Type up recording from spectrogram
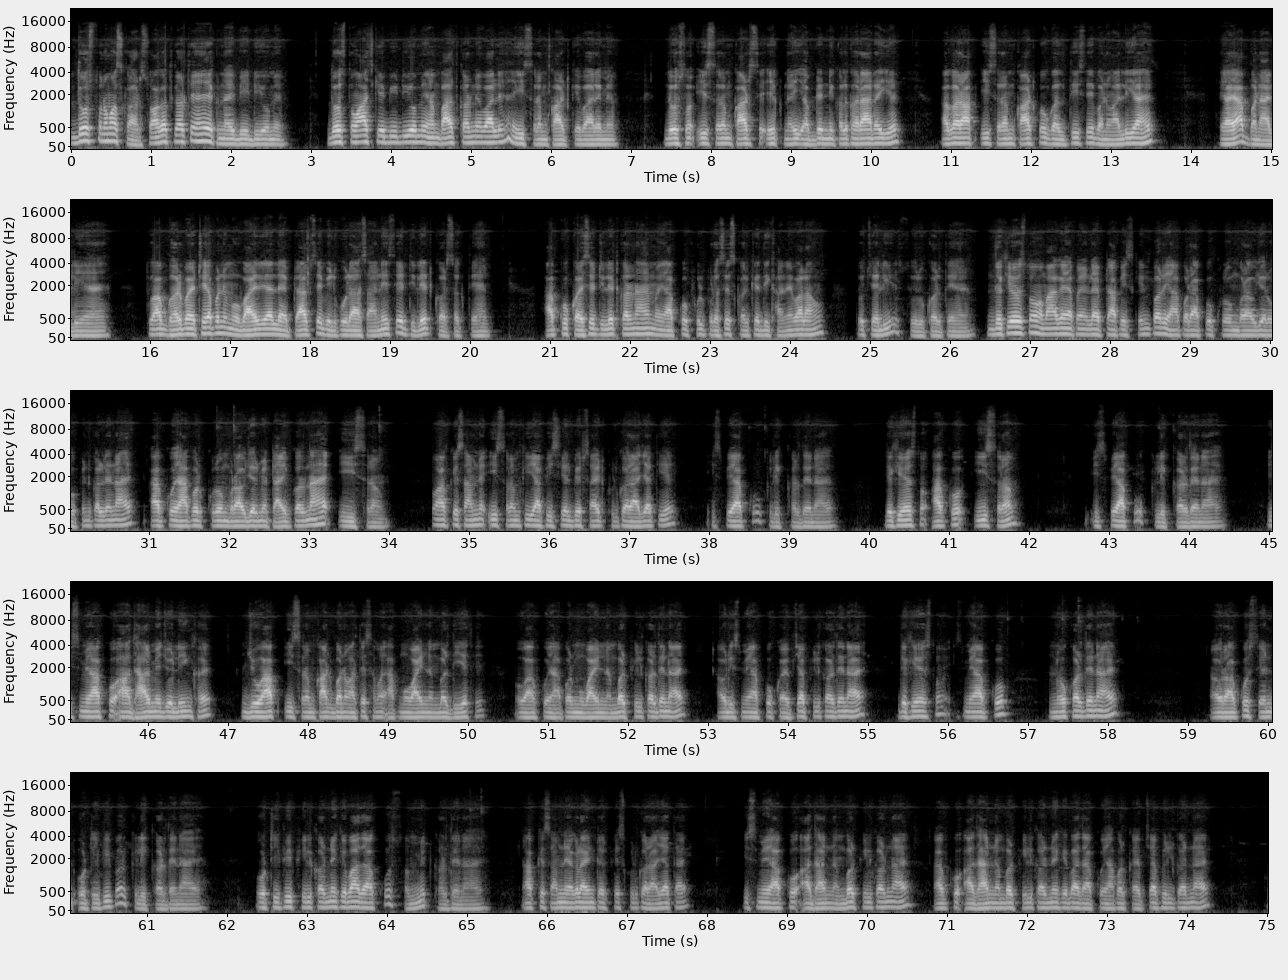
दोस्तों, नमस्कार। स्वागत करते हैं एक नए वीडियो में। दोस्तों, आज के वीडियो में हम बात करने वाले हैं ई श्रम कार्ड के बारे में। दोस्तों, ई श्रम कार्ड से एक नई अपडेट निकल कर आ रही है। अगर आप ई श्रम कार्ड को गलती से बनवा लिया है या आप बना लिए हैं तो आप घर बैठे अपने मोबाइल या लैपटॉप से बिल्कुल आसानी से डिलीट कर सकते हैं। आपको कैसे डिलीट करना है, मैं आपको फुल प्रोसेस करके दिखाने वाला हूँ। तो चलिए शुरू करते हैं। देखिए दोस्तों, हम आ गए अपने लैपटॉप स्क्रीन पर। यहाँ पर आपको क्रोम ब्राउज़र ओपन कर लेना है। आपको यहाँ पर क्रोम ब्राउज़र में टाइप करना है ई श्रम तो आपके सामने ई श्रम की ऑफिशियल वेबसाइट खुलकर आ जाती है। इस पर आपको क्लिक कर देना है। देखिए दोस्तों, आपको ई श्रम इस पर आपको क्लिक कर देना है। इसमें आपको आधार में जो लिंक है, जो आप ई श्रम कार्ड बनवाते समय आप मोबाइल नंबर दिए थे, वो आपको यहाँ पर मोबाइल नंबर फिल कर देना है। और इसमें आपको कैप्चा फिल कर देना है। देखिए दोस्तों, इसमें आपको नो कर देना है और आपको सेंड ओटीपी पर क्लिक कर देना है। ओटीपी फिल करने के बाद आपको सबमिट कर देना है। आपके सामने अगला इंटरफेस खुलकर आ जाता है। इसमें आपको आधार नंबर फिल करना है। आपको आधार नंबर फिल करने के बाद आपको यहाँ पर कैप्चा फिल करना है।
